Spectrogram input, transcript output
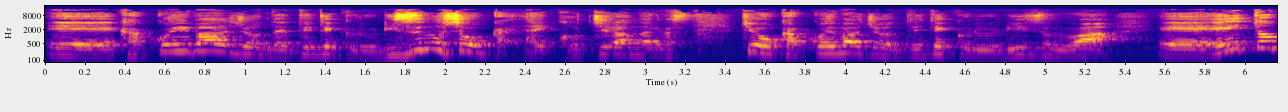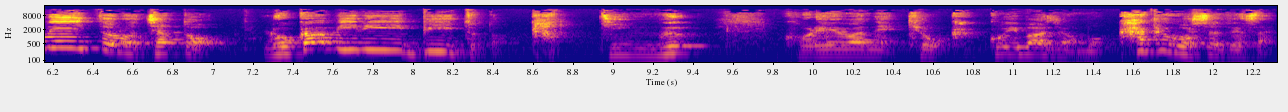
えー、かっこいいバージョンで出てくるリズム紹介。はい、こちらになります。今日かっこいいバージョンで出てくるリズムは、えー、8ビートのチャと、ロカビリービートと、カッティング。これはね、今日かっこいいバージョンはもう覚悟しておいてください。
